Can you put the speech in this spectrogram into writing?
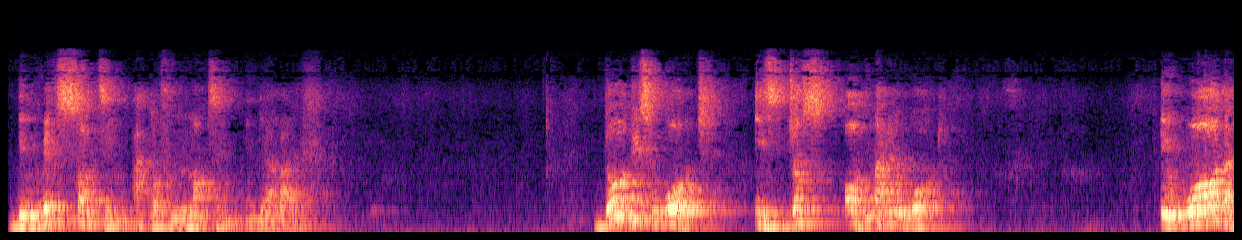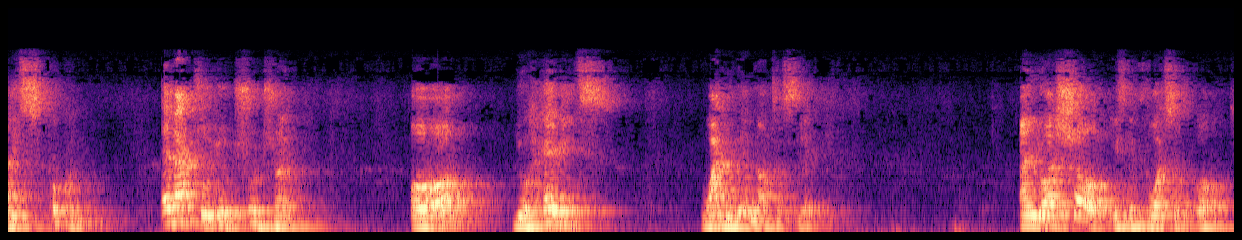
they make something out of nothing in their life? Though this word is just ordinary word, a word that is spoken either to you through dream or you heard it while you were not asleep. And you are sure it's the voice of God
